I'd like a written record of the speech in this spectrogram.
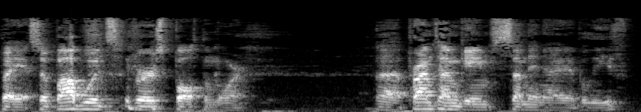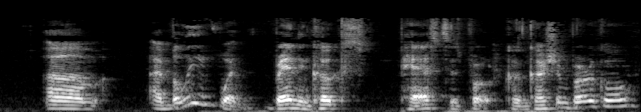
But yeah, so Bob Woods versus Baltimore. Uh, primetime game Sunday night, I believe. Um, I believe what Brandin Cooks passed his pro- concussion protocol.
